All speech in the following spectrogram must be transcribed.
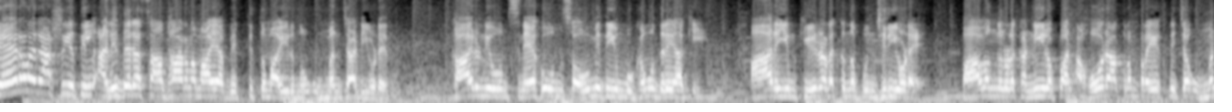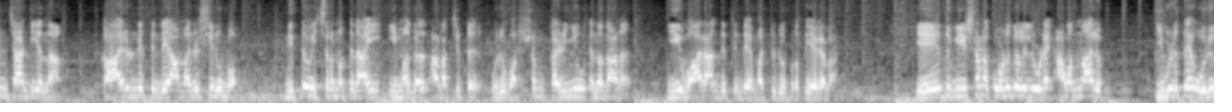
കേരള രാഷ്ട്രീയത്തിൽ അനിതര സാധാരണമായ വ്യക്തിത്വമായിരുന്നു ഉമ്മൻചാണ്ടിയുടേത്. കാരുണ്യവും സ്നേഹവും സൗമ്യതയും മുഖമുദ്രയാക്കി ആരെയും കീഴടക്കുന്ന പുഞ്ചിരിയോടെ പാവങ്ങളുടെ കണ്ണീരൊപ്പാൻ അഹോരാത്രം പ്രയത്നിച്ച ഉമ്മൻചാണ്ടി എന്ന കാരുണ്യത്തിന്റെ ആ മനുഷ്യരൂപം നിത്യവിശ്രമത്തിനായി ഇമകൾ അടച്ചിട്ട് ഒരു വർഷം കഴിഞ്ഞു എന്നതാണ് ഈ വാരാന്ത്യത്തിന്റെ മറ്റൊരു പ്രത്യേകത. ഏത് വീക്ഷണകോണുകളിലൂടെ അളന്നാലും ഇവിടുത്തെ ഒരു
